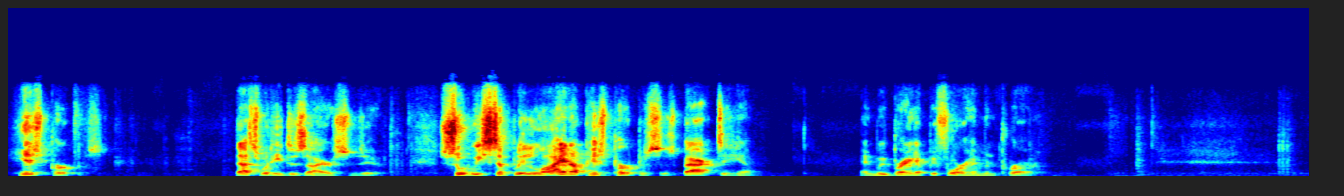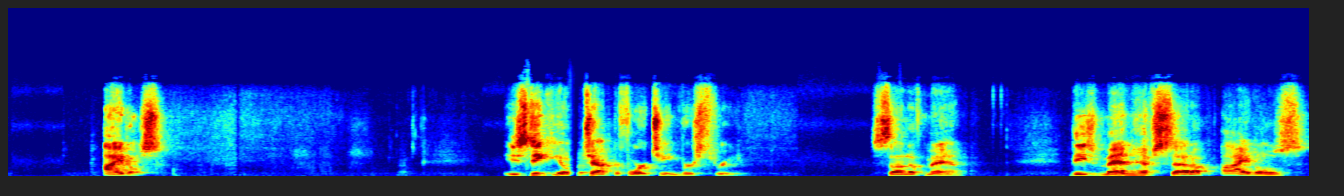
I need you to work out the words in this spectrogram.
his purpose. That's what he desires to do. So we simply line up his purposes back to him and we bring it before him in prayer. Idols. Ezekiel chapter 14, verse 3. Son of man, these men have set up idols.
